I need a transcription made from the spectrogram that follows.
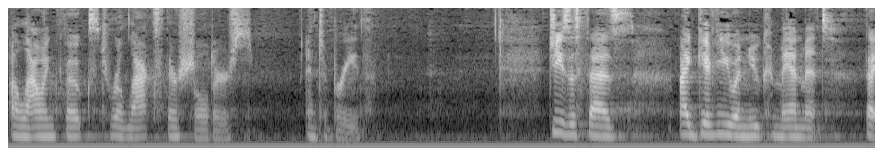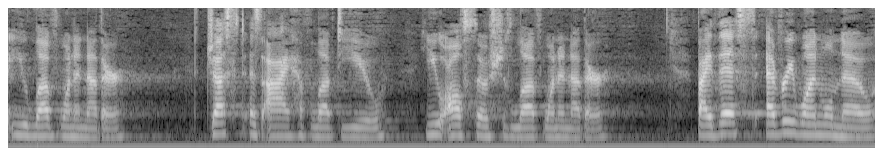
allowing folks to relax their shoulders and to breathe. Jesus says, I give you a new commandment that you love one another. Just as I have loved you, you also should love one another. By this, everyone will know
